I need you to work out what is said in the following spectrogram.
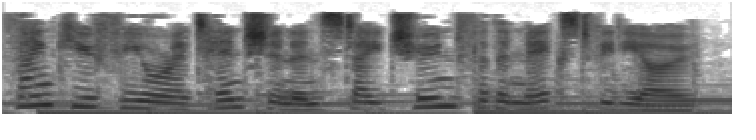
Thank you for your attention and stay tuned for the next video.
